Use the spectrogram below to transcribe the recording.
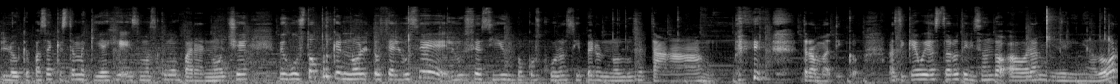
Lo que pasa es que este maquillaje es más como para noche. Me gustó porque no, o sea, luce, luce así un poco oscuro, sí, pero no luce tan dramático. Así que voy a estar utilizando ahora mi delineador.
